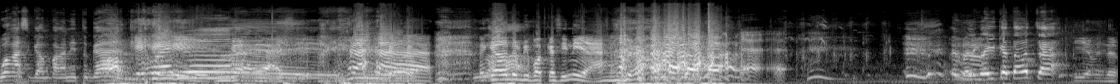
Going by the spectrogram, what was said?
Gua nggak segampangan itu, Gan. Oke. Waduh. Enggak ya, asik. Enggak untuk di podcast ini ya. Eh, balik lagi kata Oca. Iya bener.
